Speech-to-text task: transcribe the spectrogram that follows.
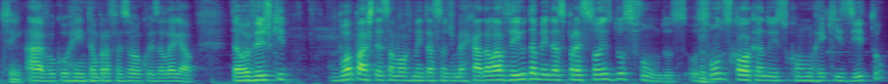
Sim. Ah, vou correr então para fazer uma coisa legal. Então eu vejo que boa parte dessa movimentação de mercado ela veio também das pressões dos fundos. Os fundos colocando isso como um requisito.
